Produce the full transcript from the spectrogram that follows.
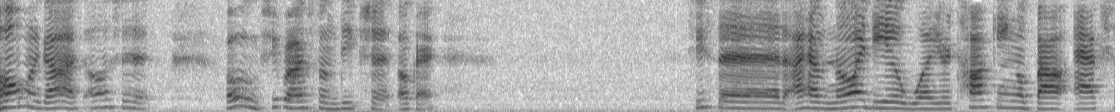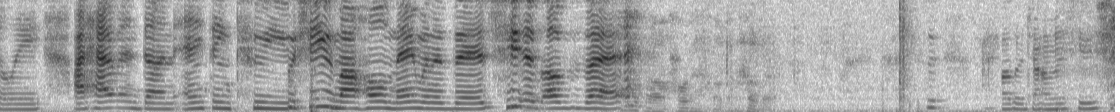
oh my gosh. Oh shit. Oh, she brought some deep shit. Okay. She said, I have no idea what you're talking about actually. I haven't done anything to you. She used my whole name in this bitch. She is upset. Hold on, hold on, hold on, hold on all the drama she she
